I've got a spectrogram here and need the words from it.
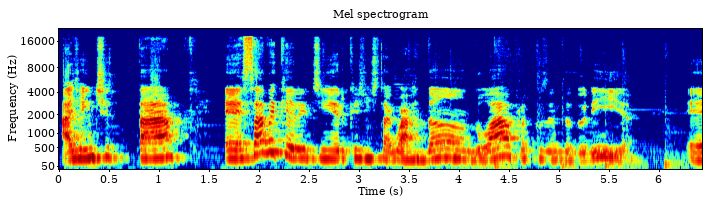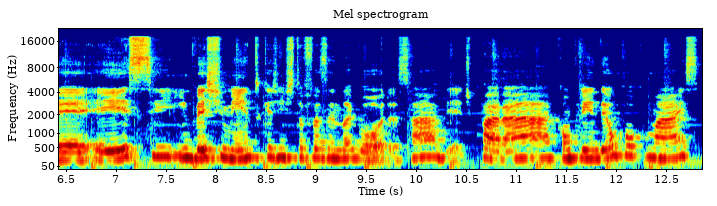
a gente tá. É, sabe aquele dinheiro que a gente está guardando lá para aposentadoria? É, é, esse investimento que a gente está fazendo agora, sabe? É de parar, compreender um pouco mais,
